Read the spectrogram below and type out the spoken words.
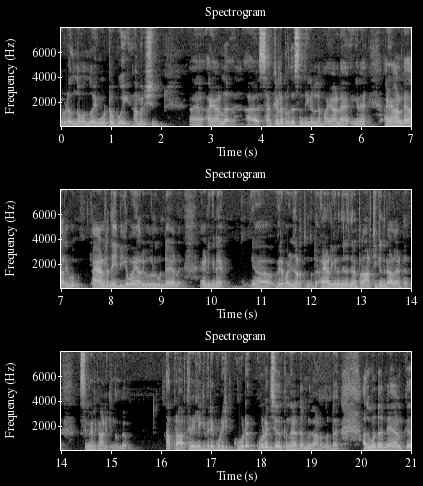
എവിടെ നിന്നോ വന്നോ എങ്ങോട്ടോ പോയി ആ മനുഷ്യൻ. അയാൾ സകല പ്രതിസന്ധികളിലും അയാളെ ഇങ്ങനെ അയാളുടെ അറിവും അയാളുടെ ദൈവികമായ അറിവുകൾ കൊണ്ട് അയാൾ അയാളിങ്ങനെ ഇവരെ വഴി നടത്തുന്നുണ്ട്. അയാളിങ്ങനെ നിരന്തരം പ്രാർത്ഥിക്കുന്ന ഒരാളായിട്ട് സിനിമയിൽ കാണിക്കുന്നുണ്ട്. ആ പ്രാർത്ഥനയിലേക്ക് ഇവരെ കൂടി കൂടെ കൂടെ ചേർക്കുന്നതായിട്ട് നമ്മൾ കാണുന്നുണ്ട്. അതുകൊണ്ട് തന്നെ അയാൾക്ക്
